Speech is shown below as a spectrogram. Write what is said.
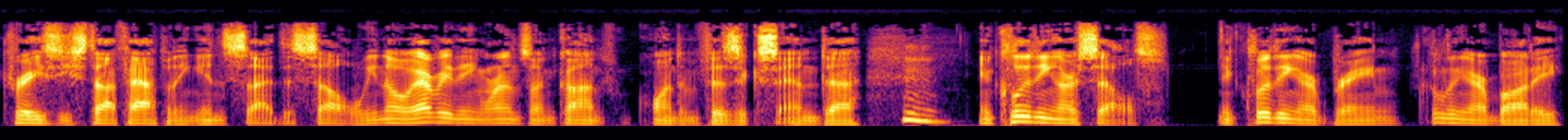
crazy stuff happening inside the cell. We know everything runs on quantum physics, and uh, hmm. including our cells, including our brain, including our body.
